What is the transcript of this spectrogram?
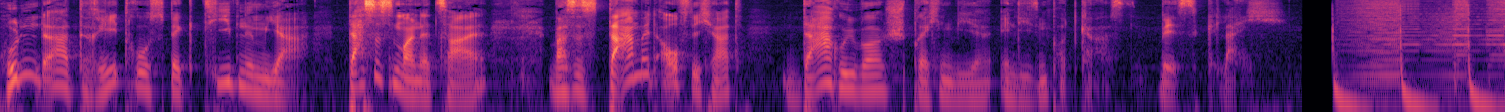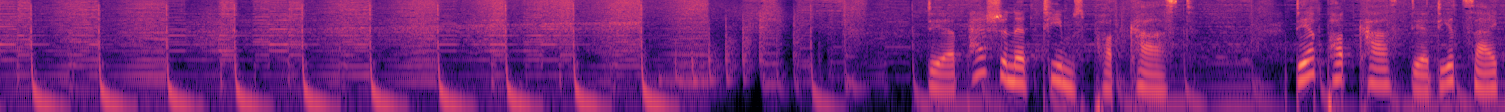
100 Retrospektiven im Jahr. Das ist mal eine Zahl. Was es damit auf sich hat, darüber sprechen wir in diesem Podcast. Bis gleich. Der Passionate Teams Podcast. Der Podcast, der dir zeigt,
